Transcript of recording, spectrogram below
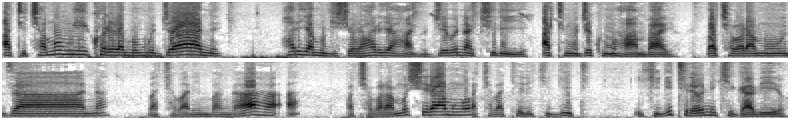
ati camwe mu mujane hariya mu gishora hariya hantu jewe nakiriye ati muje kumuhambayo baca baramuzana baca barimba ngaha baca baramushiramwo baca batera iki ikigiti. iki giti rero ni kigabiro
